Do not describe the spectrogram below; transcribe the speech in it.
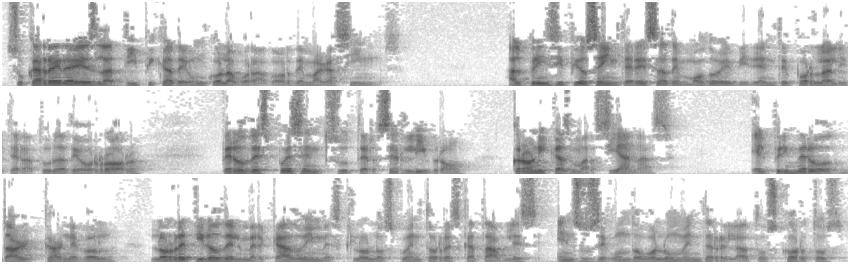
Su carrera es la típica de un colaborador de magazines. Al principio se interesa de modo evidente por la literatura de horror, pero después en su tercer libro, Crónicas Marcianas, el primero Dark Carnival, lo retiró del mercado y mezcló los cuentos rescatables en su segundo volumen de relatos cortos,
